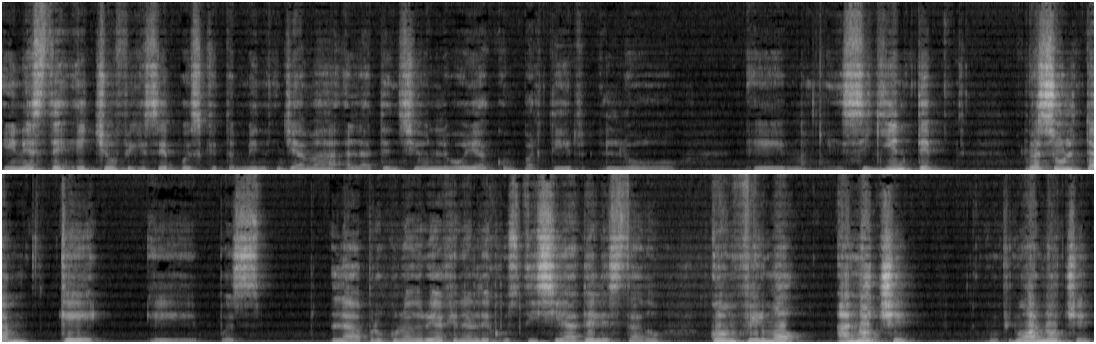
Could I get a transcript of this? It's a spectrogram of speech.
En este hecho, fíjese pues que también llama la atención, le voy a compartir lo eh, siguiente. Resulta que eh, pues la Procuraduría General de Justicia del Estado confirmó anoche, confirmó anoche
